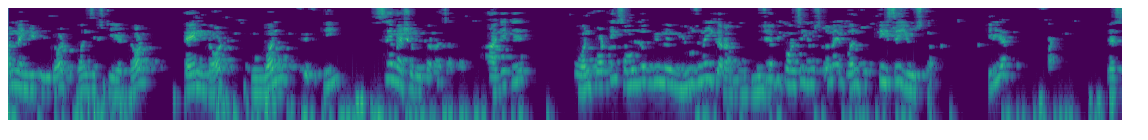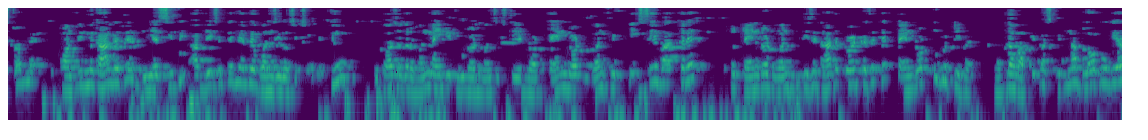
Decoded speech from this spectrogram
192.168.10.150 से मैं शुरू करना चाहता हूँ। आगे के 140 समझ लो कि मैं यूज़ नहीं कर रहा हूँ। मुझे अभी कौन से यूज़ करना है? 150 से यूज़ करना क्लियर डेस्कटॉप में कॉन्फ़िग में कहा गए थे? डीएससीपी आप देख सकते हैं यहाँ पे 106 हो गए क्यों? बिकॉज़ अगर 192.168.10.150 से बात करें तो 10.150 से कहाँ तक प्रोवाइड कर सकते हैं? 10.255 मतलब आपके पास कितना ब्लॉक हो गया?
